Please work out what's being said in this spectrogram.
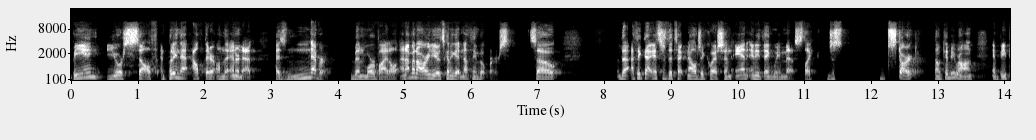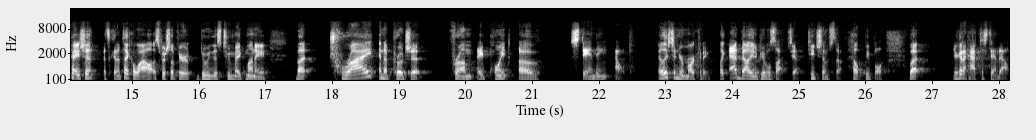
being yourself, and putting that out there on the internet has never been more vital. And I'm going to argue it's going to get nothing but worse. So that, I think that answers the technology question and anything we miss. Like just start, don't get me wrong, and be patient. It's going to take a while, especially if you're doing this to make money, but try and approach it from a point of standing out, at least in your marketing. Like add value to people's lives. Yeah, teach them stuff, help people, but you're going to have to stand out.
